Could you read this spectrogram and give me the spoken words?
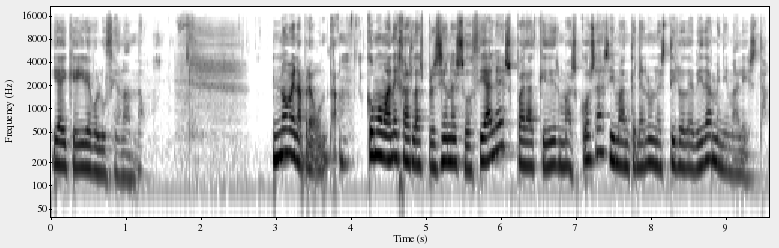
y hay que ir evolucionando. Novena pregunta. ¿Cómo manejas las presiones sociales para adquirir más cosas y mantener un estilo de vida minimalista?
